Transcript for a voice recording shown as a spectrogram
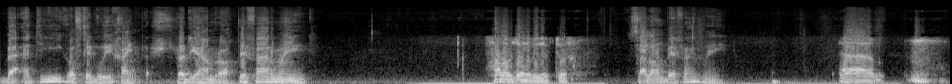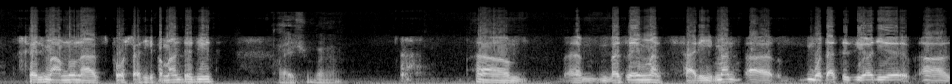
بعدی گفتگویی خواهیم داشت. رادیو همراه بفرمایید. سلام جناب دکتر. سلام بفرمایید. خیلی ممنون از فرصتی که به من دادید. خواهش می‌کنم. بذارید من سریع من مدت زیادی از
